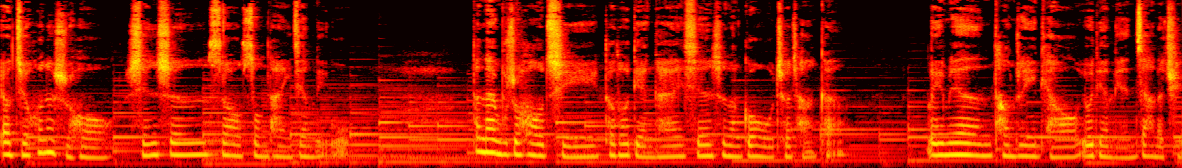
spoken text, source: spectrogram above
要结婚的时候，先生需要送她一件礼物。她耐不住好奇，偷偷点开先生的购物车查看，里面躺着一条有点廉价的裙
